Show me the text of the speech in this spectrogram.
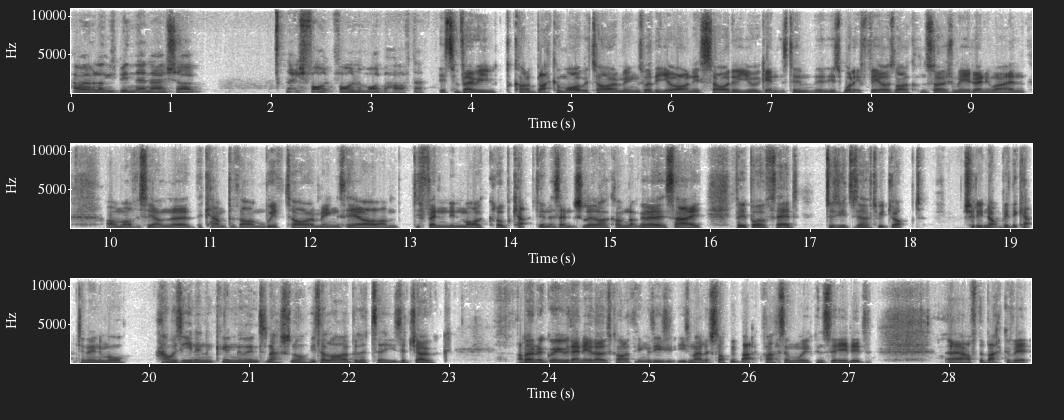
however long he's been there now. So that's fine, fine on my behalf now. It's very kind of black and white with Mings, whether you're on his side or you're against him, is what it feels like on social media anyway. And I'm obviously on the, the camp of I'm with Mings here. I'm defending my club captain essentially. Like I'm not going to say, people have said, does he deserve to be dropped? Should he not be the captain anymore? How is he in England international? He's a liability. He's a joke. I don't agree with any of those kind of things. He's, he's made a sloppy back pass and we conceded uh, off the back of it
